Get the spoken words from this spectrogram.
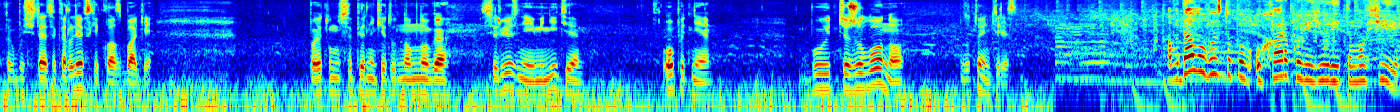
это как бы считается королевский класс баги, поэтому соперники тут намного серьезнее, именитее, опытнее. Будет тяжело, но зато интересно. А вдало виступив у Харкові Юрій Тимофіїв.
